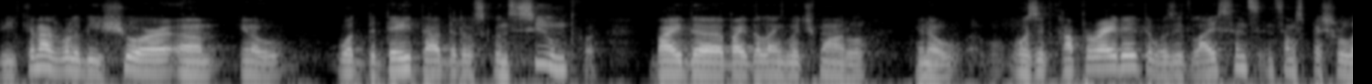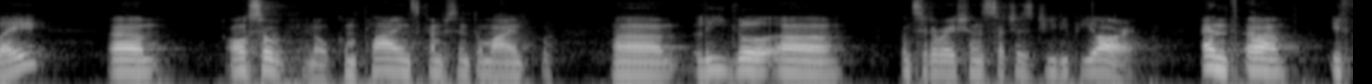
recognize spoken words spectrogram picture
We cannot really be sure, um, you know, what the data that was consumed by the by the language model, you know, was it copyrighted? Was it licensed in some special way? Um, also, you know, compliance comes into mind, um, legal uh, considerations such as GDPR. And uh, if,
